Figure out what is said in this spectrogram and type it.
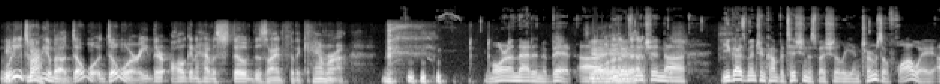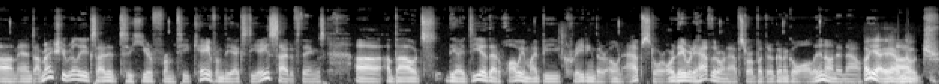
What are you yeah. talking about? Don't don't worry. They're all going to have a stove design for the camera. More on that in a bit. Uh, Yeah, you guys yeah. mentioned uh, you guys mentioned competition, especially in terms of Huawei, um, and I'm actually really excited to hear from TK from the XDA side of things uh, about the idea that Huawei might be creating their own app store, or they already have their own app store, but they're going to go all in on it now. oh yeah, yeah, Uh, no, tr-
